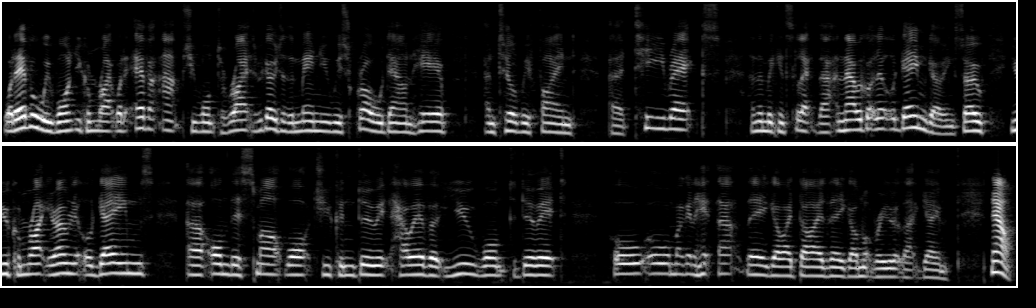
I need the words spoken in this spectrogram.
whatever we want. You can write whatever apps you want to write. So we go to the menu, we scroll down here until we find a T-Rex and then we can select that and now we've got a little game going so you can write your own little games uh, on this smartwatch you can do it however you want to do it Oh, oh, am I going to hit that? There you go, I died. There you go, I'm not very good at that game. Now,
